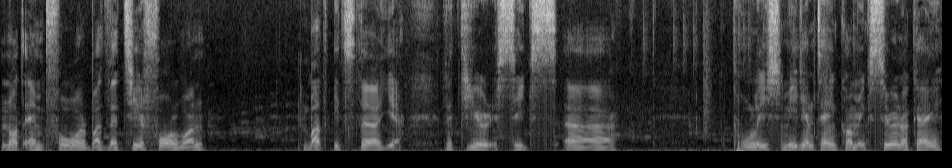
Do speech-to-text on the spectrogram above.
not M4, but the tier 4 one, but it's the yeah the tier 6 uh, Polish medium tank coming soon. Okay,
